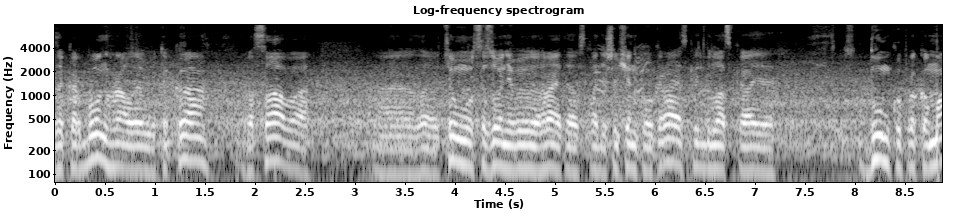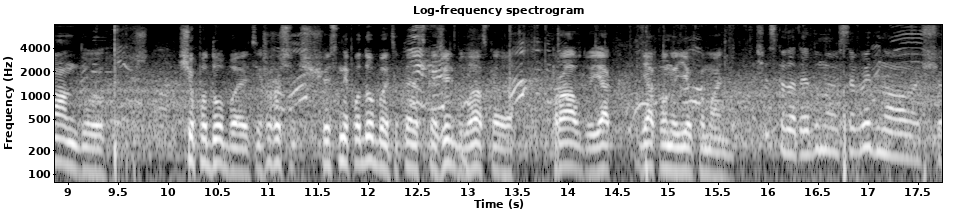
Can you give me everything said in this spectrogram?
За Карбон грали УТК, Росава. Е, В цьому сезоні ви граєте в складі Шевченкового краю. Скажіть, будь ласка, е, думку про команду, що подобається. Якщо щось- не подобається, то скажіть, будь ласка, правду, як, як воно є в команді. Що сказати, я думаю, все видно, що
